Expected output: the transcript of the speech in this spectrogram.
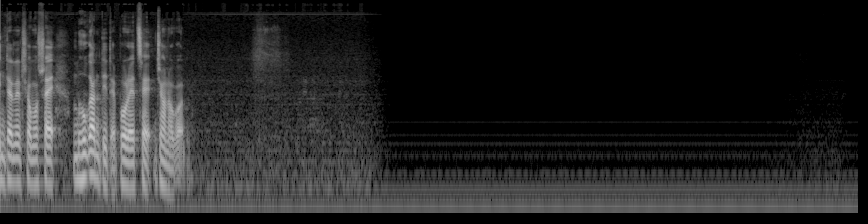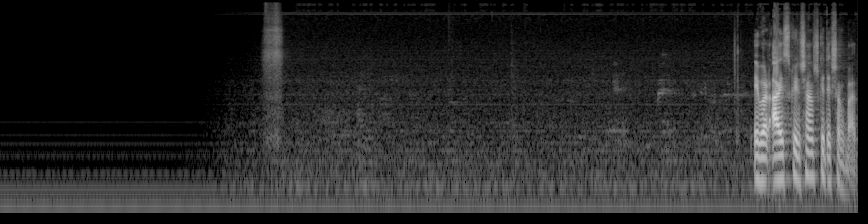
ইন্টারনেট সমস্যায় ভোগান্তিতে পড়েছে জনগণ। এবার আইস্ক্রিন সাংস্কৃতিক সংবাদ।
